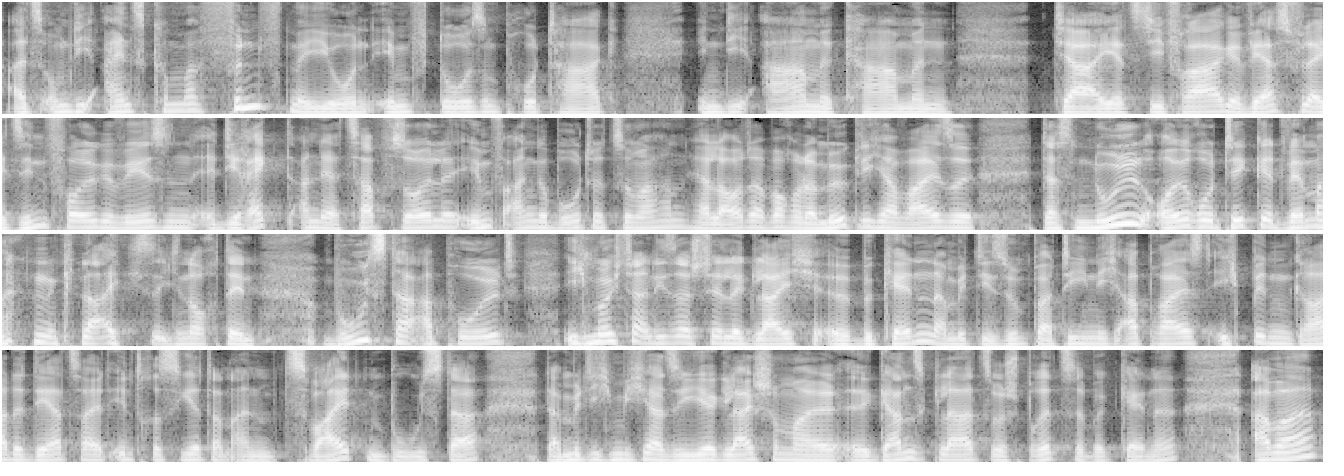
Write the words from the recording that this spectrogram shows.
als um die 1,5 Millionen Impfdosen pro Tag in die Arme kamen. Tja, jetzt die Frage, wäre es vielleicht sinnvoll gewesen, äh, direkt an der Zapfsäule Impfangebote zu machen, Herr Lauterbach, oder möglicherweise das 0-Euro-Ticket, wenn man gleich sich noch den Booster abholt? Ich möchte an dieser Stelle gleich äh, bekennen, damit die Sympathie nicht abreißt. Ich bin gerade derzeit interessiert an einem zweiten Booster, damit ich mich also hier gleich schon mal äh, ganz klar zur Spritze bekenne. Aber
